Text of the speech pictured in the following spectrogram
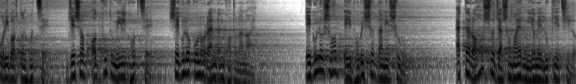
পরিবর্তন হচ্ছে, যেসব অদ্ভুত মিল ঘটছে, সেগুলো কোনো র্যান্ডম ঘটনা নয়। এগুলো সব এই ভবিষ্যৎবাণীর শুরু। একটা রহস্য যা সময়ের নিয়মে লুকিয়েছিল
